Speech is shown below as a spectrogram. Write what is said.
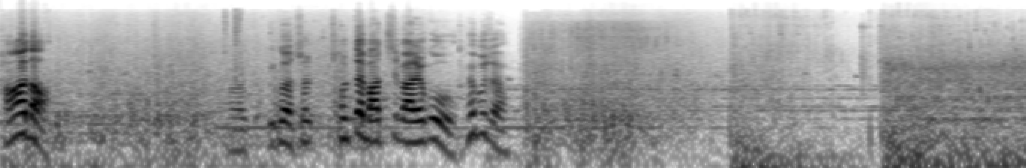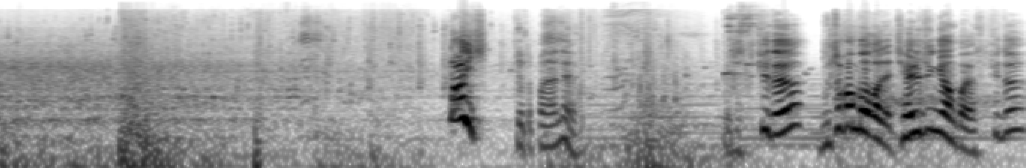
강하다. 어, 이거 절, 절대 맞지 말고 해보자. 어이씨! 저도 뻔했네. 스피드? 무조건 먹어야 돼. 제일 중요한 거야 스피드.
